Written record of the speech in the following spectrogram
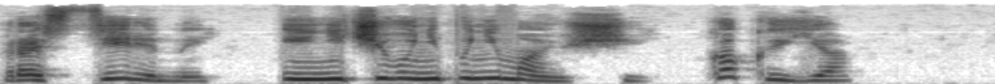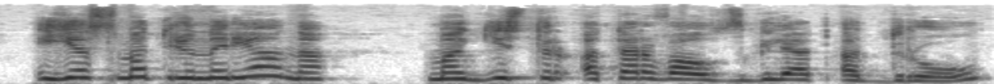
растерянный и ничего не понимающий, как и я. И я смотрю на Риана, магистр оторвал взгляд от дроу,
